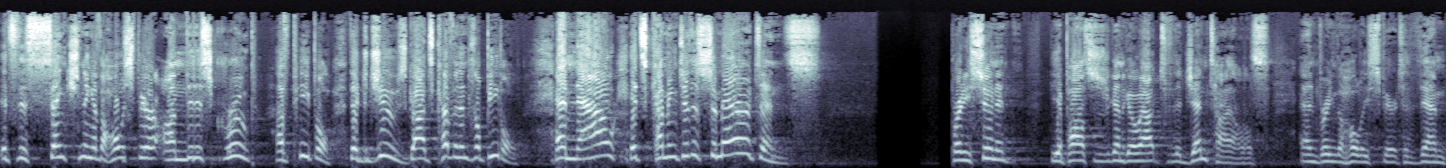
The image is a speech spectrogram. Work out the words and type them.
It's the sanctioning of the Holy Spirit on this group of people, the Jews, God's covenantal people. And now it's coming to the Samaritans. Pretty soon, it, the apostles are going to go out to the Gentiles and bring the Holy Spirit to them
